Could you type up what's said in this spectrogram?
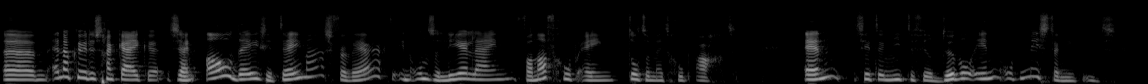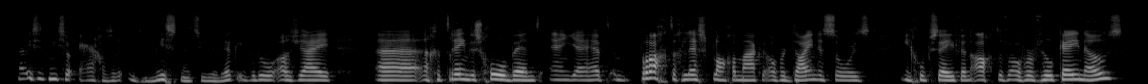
Um, en dan kun je dus gaan kijken, zijn al deze thema's verwerkt in onze leerlijn vanaf groep 1 tot en met groep 8? En zit er niet te veel dubbel in of mist er niet iets? Nou is het niet zo erg als er iets mist natuurlijk. Ik bedoel, als jij uh, een getrainde school bent en jij hebt een prachtig lesplan gemaakt over dinosaurs in groep 7 en 8 of over volcano's.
